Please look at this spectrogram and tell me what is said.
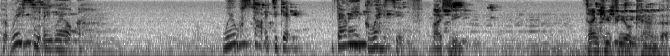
But recently, well... Will started to get very aggressive. I see. Thank you for your candor.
